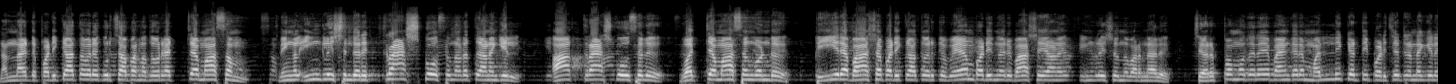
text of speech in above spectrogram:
നന്നായിട്ട് പഠിക്കാത്തവരെ കുറിച്ചാണ് പറഞ്ഞത് ഒരൊറ്റ മാസം നിങ്ങൾ ഇംഗ്ലീഷിന്റെ ഒരു ക്രാഷ് കോഴ്സ് നടത്തുകയാണെങ്കിൽ ആ ക്രാഷ് കോഴ്സിൽ ഒറ്റ മാസം കൊണ്ട് തീരെ ഭാഷ പഠിക്കാത്തവർക്ക് വേം പഠിക്കുന്ന ഒരു ഭാഷയാണ് ഇംഗ്ലീഷ് എന്ന് പറഞ്ഞാൽ ചെറുപ്പം മുതലേ ഭയങ്കര മല്ലിക്കെട്ടി പഠിച്ചിട്ടുണ്ടെങ്കിൽ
